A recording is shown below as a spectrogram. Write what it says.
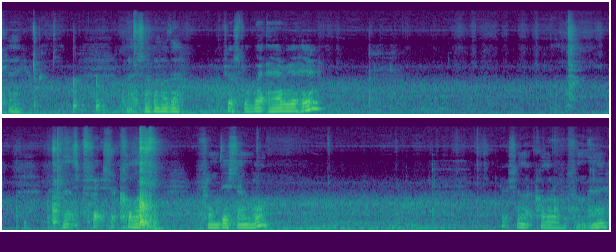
Okay, let's have another just a wet area here. Let's fetch the colour from this angle. Fetching that colour over from there.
